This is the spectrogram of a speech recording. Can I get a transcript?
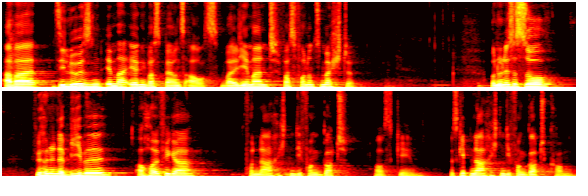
aber sie lösen immer irgendwas bei uns aus, weil jemand was von uns möchte. Und nun ist es so, wir hören in der Bibel auch häufiger von Nachrichten, die von Gott ausgehen. Es gibt Nachrichten, die von Gott kommen.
